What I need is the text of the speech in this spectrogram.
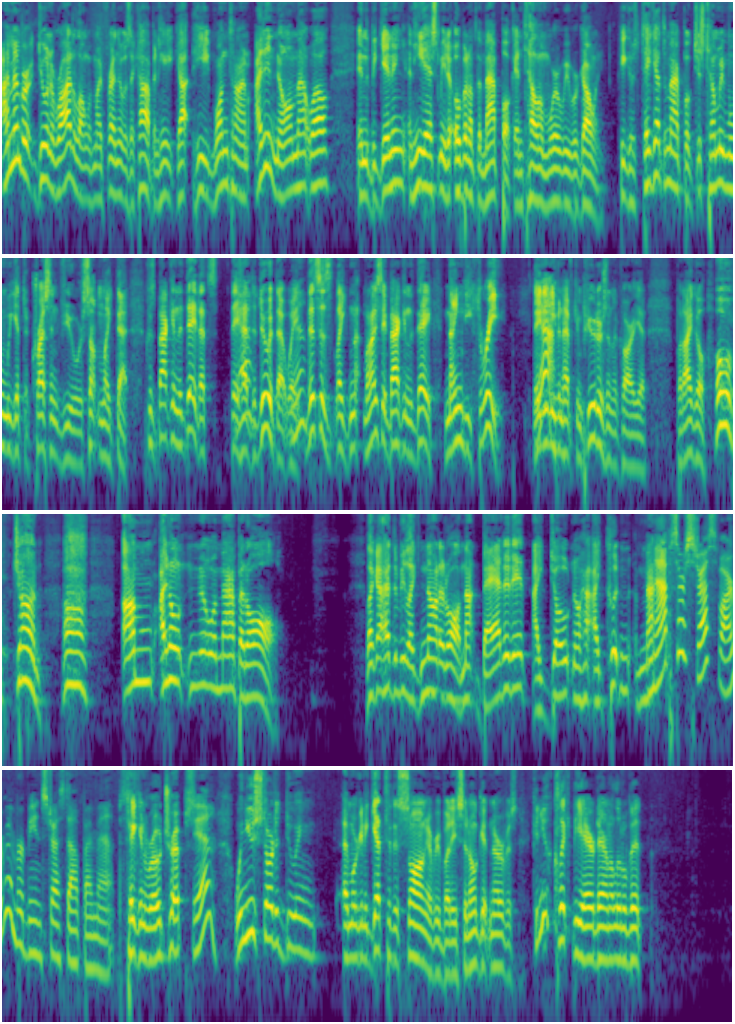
I remember doing a ride along with my friend that was a cop, and he got he one time I didn't know him that well in the beginning, and he asked me to open up the map book and tell him where we were going. He goes, "Take out the map book. Just tell me when we get to Crescent View or something like that." Because back in the day, that's they Yeah. had to do it that way. Yeah. This is like when I say back in the day, ninety three. They Yeah. didn't even have computers in the car yet. But I go, "Oh, John, uh, I'm I don't know a map at all." Like I had to be like, not at all. I'm not bad at it. I don't know how. I couldn't. Ma- Maps are stressful. I remember being stressed out by maps. taking road trips. Yeah. When you started doing, and we're going to get to this song, everybody, so don't get nervous. Can you click the air down a little bit?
